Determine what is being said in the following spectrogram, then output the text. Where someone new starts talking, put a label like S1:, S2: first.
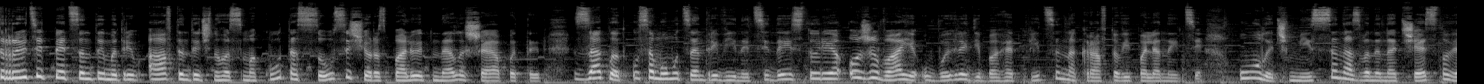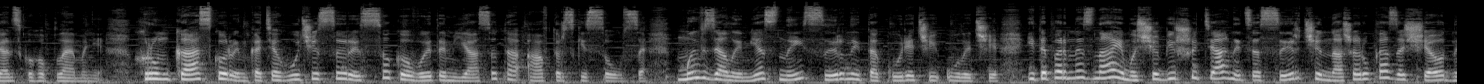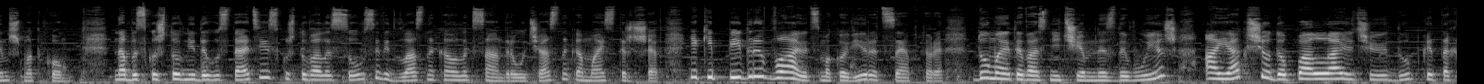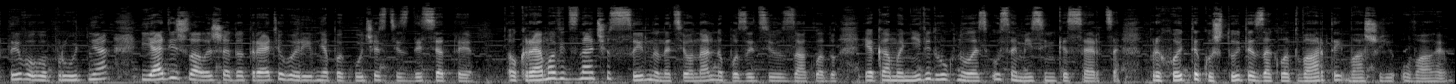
S1: 35 сантиметрів автентичного смаку та соуси, що розпалюють не лише апетит. Заклад у самому центрі Вінниці, де історія оживає у вигляді багет-піци на крафтовій паляниці. Улич місце назване на честь слов'янського племені. Хрумка скоринка, тягучі сири, соковите м'ясо та авторські соуси. Ми взяли м'ясний, сирний та курячий уличі. І тепер не знаємо, що більше тягнеться сир чи наша рука за ще одним шматком. На безкоштовній дегустації скуштували соуси від власника Олександра, учасника майстер-шеф, які підривають смакові рецептори. Думаєте, вас нічим не здивуєш? А як щодо палаючої дубки та хтивого прутня, я дійшла лише до третього рівня пекучості з 10. Окремо відзначу сильну національну позицію закладу, яка мені відгукнулась у самісіньке серце. Приходьте, куштуйте заклад вартий вашої уваги.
